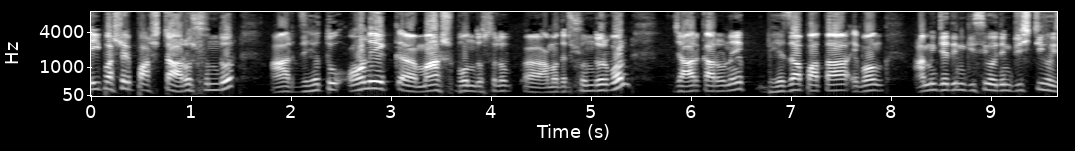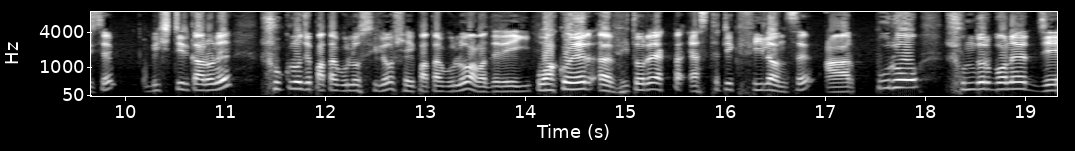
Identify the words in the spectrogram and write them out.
এই পাশের পাশটা আরও সুন্দর। আর যেহেতু অনেক মাস বন্ধ ছিল আমাদের সুন্দরবন, যার কারণে ভেজা পাতা এবং আমি যেদিন গেছি ওই দিন বৃষ্টি হয়েছে। বৃষ্টির কারণে শুকনো যে পাতাগুলো ছিল, সেই পাতাগুলো আমাদের এই ওয়াকোয়ের ভিতরে একটা অ্যাস্থেটিক ফিল আনছে। আর পুরো সুন্দরবনের যে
